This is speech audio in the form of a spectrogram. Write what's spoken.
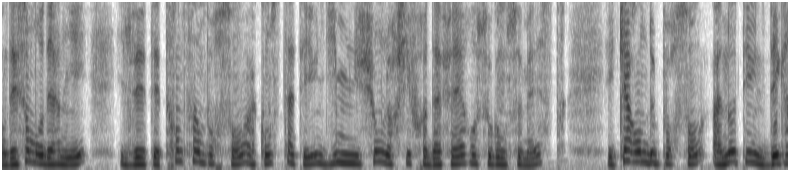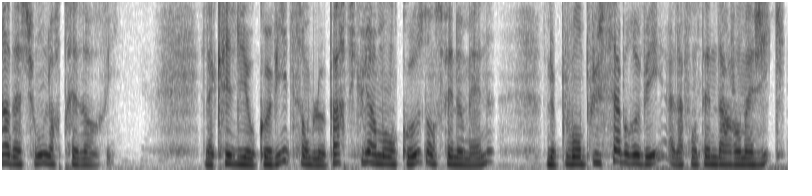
En décembre dernier, ils étaient 35% à constater une diminution de leur chiffre d'affaires au second semestre et 42% à noter une dégradation de leur trésorerie. La crise liée au Covid semble particulièrement en cause dans ce phénomène. Ne pouvant plus s'abreuver à la fontaine d'argent magique,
